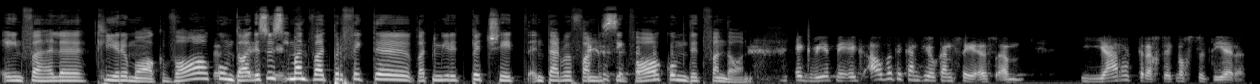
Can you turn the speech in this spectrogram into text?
en vir hulle klere maak. Waar kom daai? Dis soos iemand wat perfekte wat noem jy dit pitch het in terme van musiek. Waar kom dit vandaan? Ek weet nie, ek al wat ek kan vir jou kan sê is um jare terug toe ek nog studeer het.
